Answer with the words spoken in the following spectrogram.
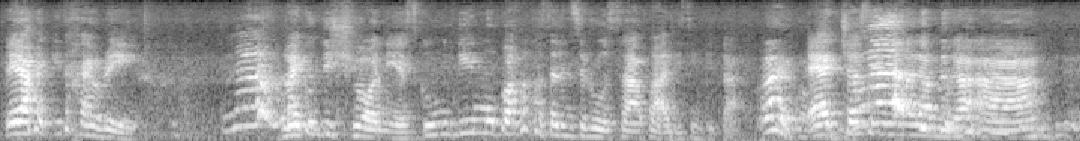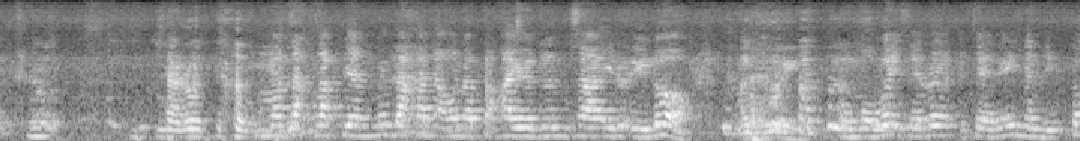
Ilalakad kita kay Ray. May kondisyones. Kung hindi mo pa kakasalan si Rosa, paalisin kita. Ay, Eh, just yung malangga, ah. Charot lang. Mataklap yan, may baka nauna pa kayo dun sa Iloilo. Agoy. Umuwi, si Ray, si Ray nandito.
